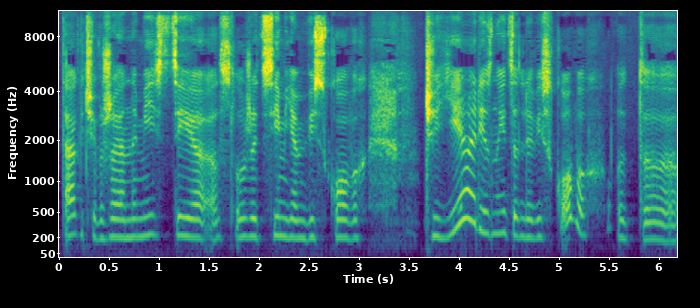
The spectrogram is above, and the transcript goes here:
так чи вже на місці е, служать сім'ям військових. Чи є різниця для військових? От е,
